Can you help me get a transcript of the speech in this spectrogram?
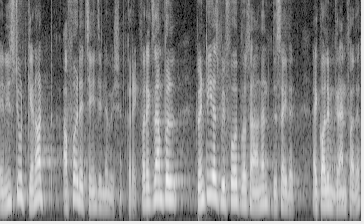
An institute cannot afford a change in a vision. Correct. For example, 20 years before Professor Ananth decided, I call him grandfather,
